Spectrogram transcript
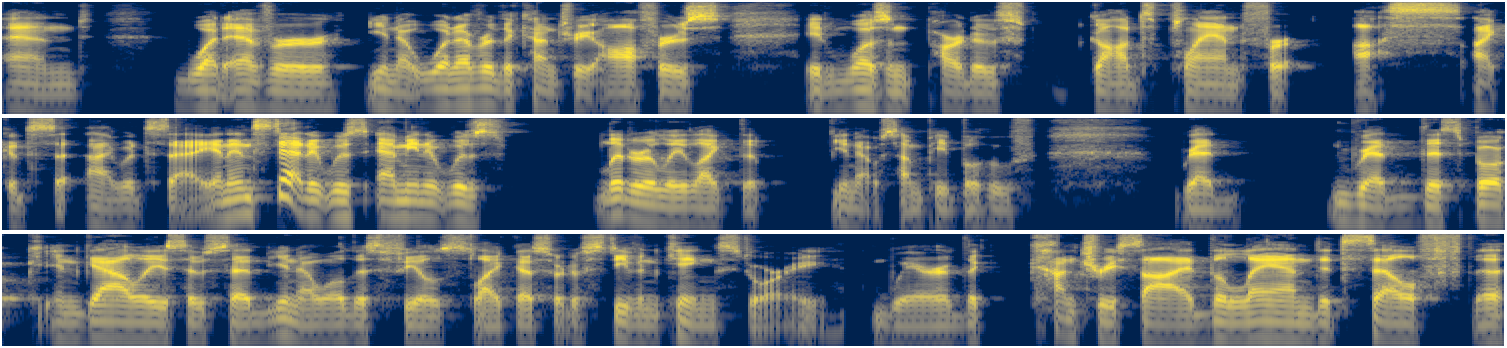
and whatever you know whatever the country offers, it wasn't part of God's plan for us. I could say I would say, and instead it was. I mean, it was literally like the you know some people who've read read this book in galleys have said you know well this feels like a sort of stephen king story where the countryside the land itself the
